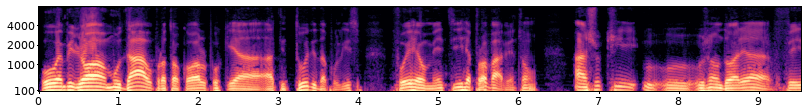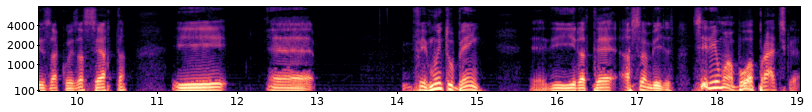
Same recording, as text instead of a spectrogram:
ou é melhor mudar o protocolo, porque a atitude da polícia foi realmente irreprovável. Então, acho que o, o, o João Dória fez a coisa certa e é, fez muito bem é, de ir até as famílias. Seria uma boa prática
